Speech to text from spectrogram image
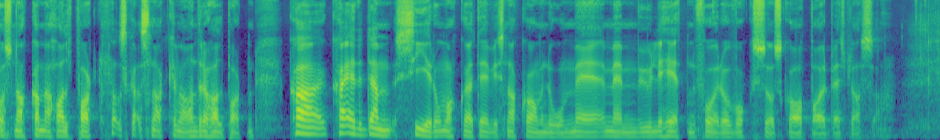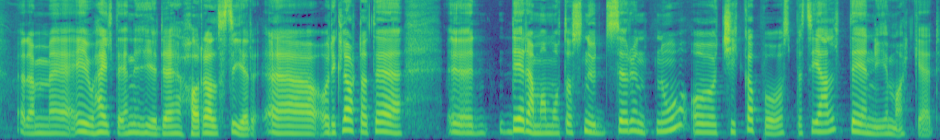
og snakka med halvparten og skal snakke med andre halvparten. Hva, hva, er det de sier om akkurat det vi snakker om nå, med, med muligheten for å vokse og skape arbeidsplasser? De er jo helt enig i det Harald sier. Eh, og det er klart at det, eh, det de har måttet snudd seg rundt nå og kikke på spesielt, det er nye marked.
